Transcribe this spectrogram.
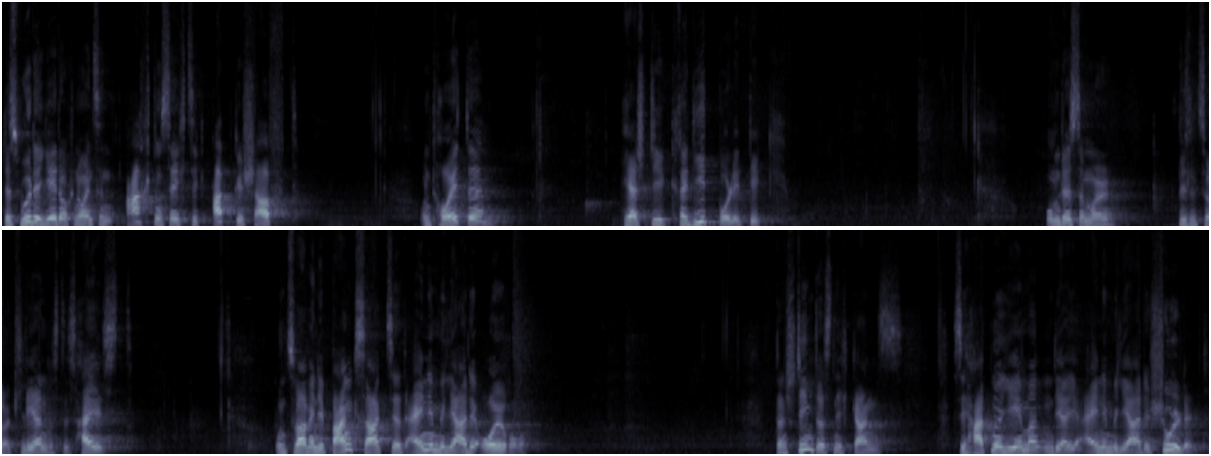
Das wurde jedoch 1968 abgeschafft und heute herrscht die Kreditpolitik. Um das einmal ein bisschen zu erklären, was das heißt. Und zwar, wenn die Bank sagt, sie hat eine Milliarde Euro, dann stimmt das nicht ganz. Sie hat nur jemanden, der ihr eine Milliarde schuldet.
